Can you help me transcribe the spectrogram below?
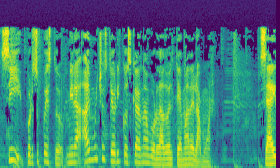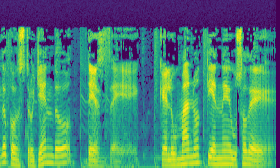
Sí, por supuesto. Mira, hay muchos teóricos que han abordado el tema del amor. Se ha ido construyendo desde que el humano tiene uso de,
